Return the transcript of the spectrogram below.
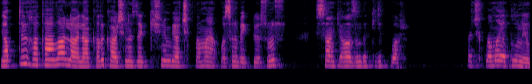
Yaptığı hatalarla alakalı karşınızdaki kişinin bir açıklama yapmasını bekliyorsunuz. Sanki ağzında kilit var. Açıklama yapılmıyor.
